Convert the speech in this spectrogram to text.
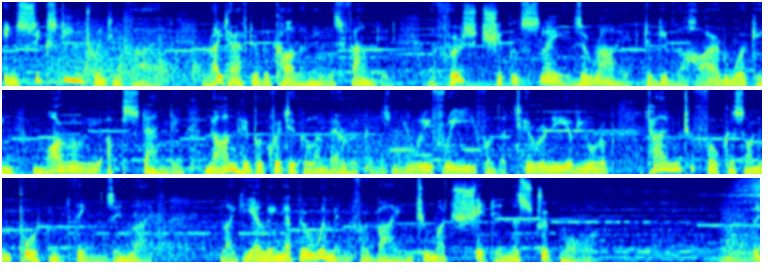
In 1625, right after the colony was founded, the first ship of slaves arrived to give the hard-working, morally upstanding, non-hypocritical Americans newly free from the tyranny of Europe time to focus on important things in life, like yelling at their women for buying too much shit in the strip mall. The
